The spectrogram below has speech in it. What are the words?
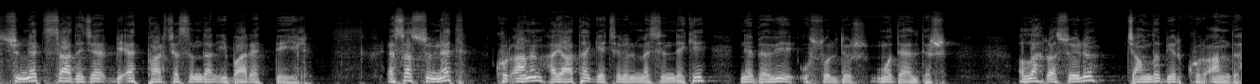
Sünnet sadece bir et parçasından ibaret değil. Esas sünnet, Kur'an'ın hayata geçirilmesindeki nebevi usuldür, modeldir. Allah Resulü canlı bir Kur'an'dı.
